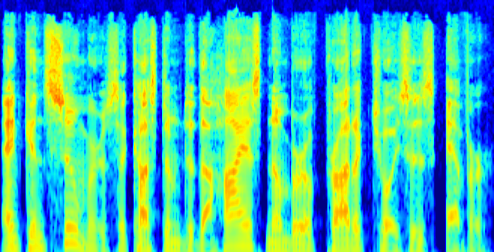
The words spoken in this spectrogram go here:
and consumers accustomed to the highest number of product choices ever.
